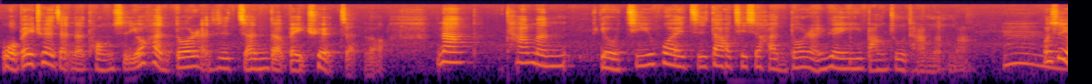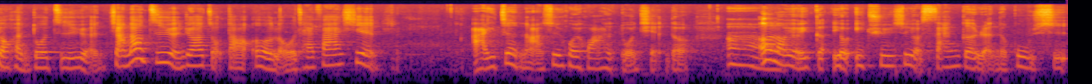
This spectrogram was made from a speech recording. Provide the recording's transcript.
我被确诊的同时，有很多人是真的被确诊了，那他们有机会知道，其实很多人愿意帮助他们吗。嗯，或是有很多资源。讲到资源，就要走到二楼，我才发现，癌症啊是会花很多钱的。嗯，二楼有一个有一区是有三个人的故事，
